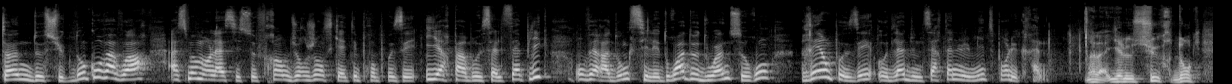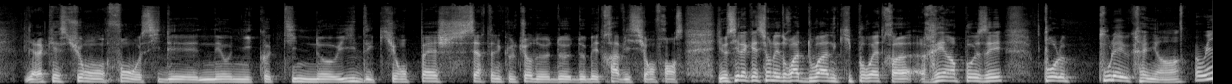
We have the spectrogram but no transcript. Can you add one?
tonnes de sucre. Donc on va voir à ce moment-là si ce frein d'urgence qui a été proposé hier par Bruxelles s'applique. On verra donc si les droits de douane seront réimposés au-delà d'une certaine limite pour l'Ukraine. Voilà, il y a le sucre, donc il y a la question au fond aussi des néonicotinoïdes qui empêchent certaines cultures de, de betteraves ici en France. Il y a aussi la question des droits de douane qui pourraient être réimposés pour le poulet ukrainien. Hein. Oui,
